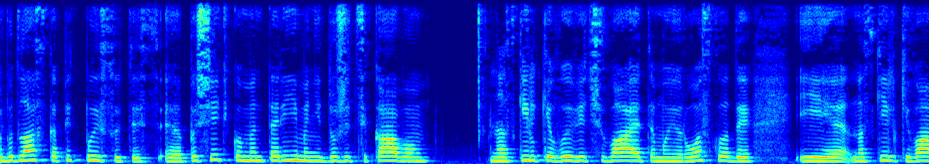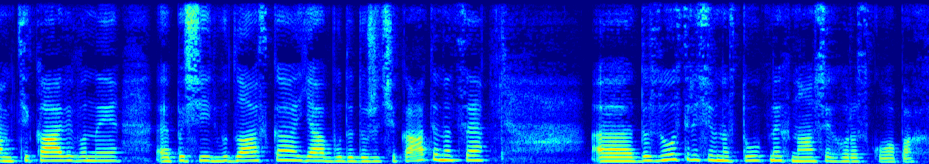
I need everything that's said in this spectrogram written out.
Будь ласка, підписуйтесь, е, пишіть коментарі, мені дуже цікаво, наскільки ви відчуваєте мої розклади і наскільки вам цікаві вони. Е, Пишіть, будь ласка, я буду дуже чекати на це. Е, До зустрічі в наступних наших гороскопах.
